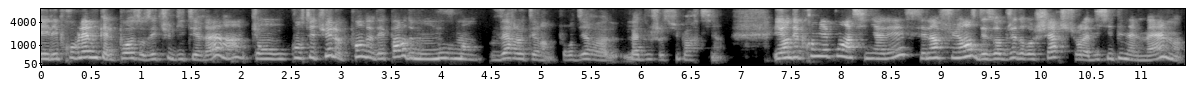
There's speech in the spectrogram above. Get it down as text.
et les problèmes qu'elle pose aux études littéraires hein, qui ont constitué le point de départ de mon mouvement vers le terrain, pour dire euh, là d'où je suis partie. Hein. Et un des premiers points à signaler, c'est l'influence des objets de recherche sur la discipline elle-même.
